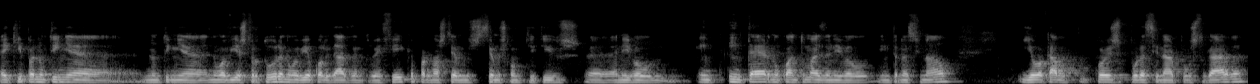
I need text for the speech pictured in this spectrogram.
a equipa não tinha, não tinha, não havia estrutura, não havia qualidade dentro do Benfica para nós termos sermos competitivos uh, a nível interno, quanto mais a nível internacional. E eu acabo depois por assinar pelo Stuttgart.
